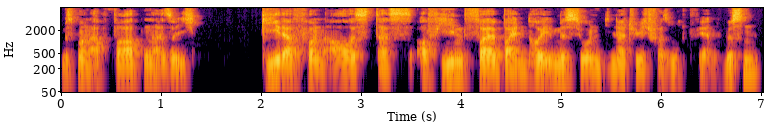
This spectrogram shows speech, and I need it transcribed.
muss man abwarten. Also ich gehe davon aus, dass auf jeden Fall bei Neuemissionen, die natürlich versucht werden müssen,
